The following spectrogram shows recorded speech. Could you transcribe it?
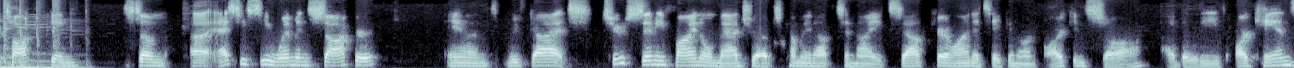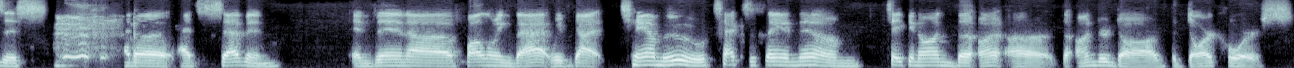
Talking some uh, SEC women's soccer. And we've got two semifinal matchups coming up tonight. South Carolina taking on Arkansas, I believe. Arkansas at uh, at seven, and then uh, following that, we've got TAMU, Texas A&M, taking on the uh, uh, the underdog, the dark horse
